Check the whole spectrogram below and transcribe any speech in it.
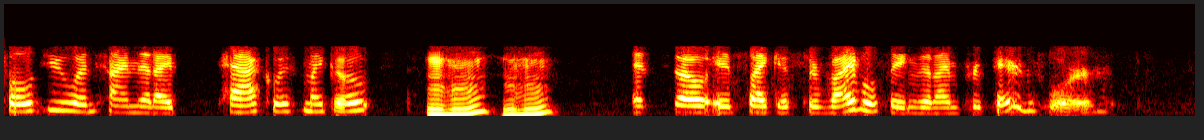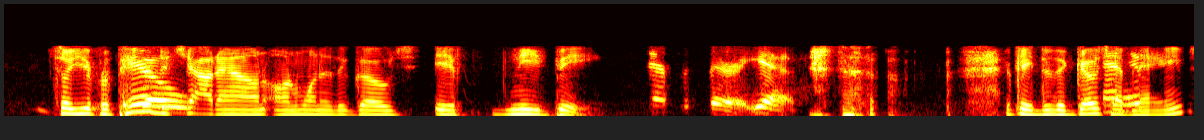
told you one time that I pack with my goat, Mhm. Mhm. and So it's like a survival thing that I'm prepared for. So you're prepared to chow down on one of the goats if need be. Necessary, yes. okay, do the goats And have if- names?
